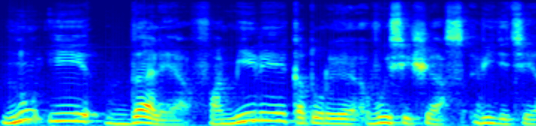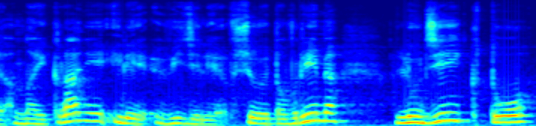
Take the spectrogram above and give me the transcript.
Ну и далее фамилии, которые вы сейчас видите на экране или видели все это время, людей, кто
